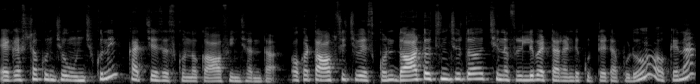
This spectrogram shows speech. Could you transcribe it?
ఎగస్ట్రా కొంచెం ఉంచుకుని కట్ చేసేసుకోండి ఒక హాఫ్ ఇంచ్ అంతా. ఒక టాప్ స్టిచ్ వేసుకోండి. డాట్ వచ్చిన చోట చిన్న ఫ్రిల్లు పెట్టాలండి కుట్టేటప్పుడు ఓకేనా?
